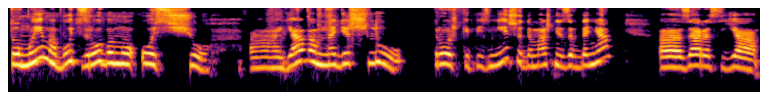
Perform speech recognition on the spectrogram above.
то ми, мабуть, зробимо ось що. А, я вам надішлю трошки пізніше домашнє завдання. Зараз я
